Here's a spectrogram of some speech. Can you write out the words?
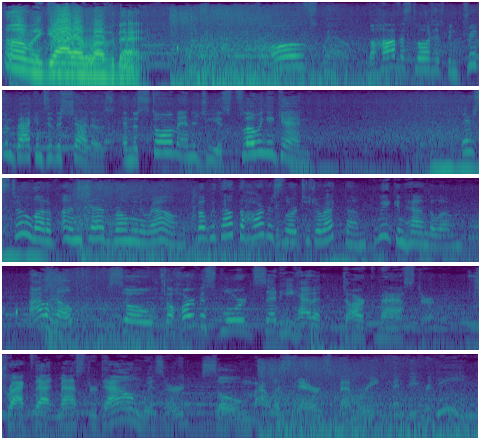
oh my god, I love that. All's well. The Harvest Lord has been driven back into the shadows, and the storm energy is flowing again. There's still a lot of undead roaming around, but without the Harvest Lord to direct them, we can handle them. I'll help. So, the Harvest Lord said he had a Dark Master. Track that master down, wizard, so Malistaire's memory can be redeemed.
